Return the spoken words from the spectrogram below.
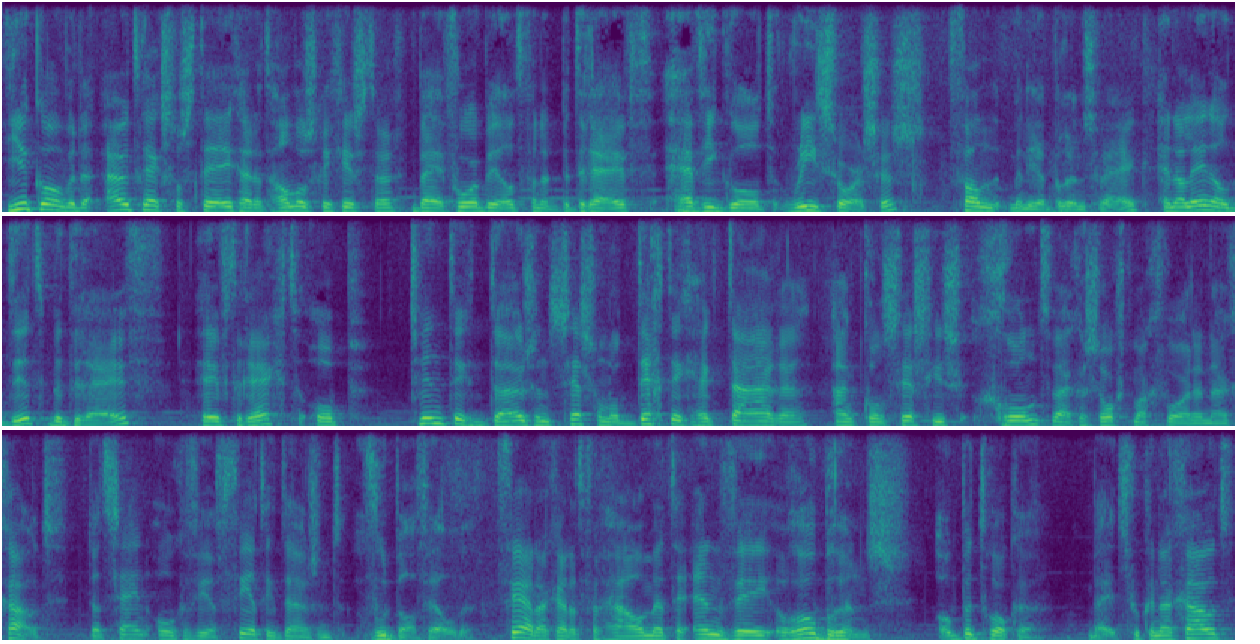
Hier komen we de uittreksels tegen uit het handelsregister. Bijvoorbeeld van het bedrijf Heavy Gold Resources van meneer Brunswijk. En alleen al dit bedrijf heeft recht op 20.630 hectare aan concessies grond waar gezocht mag worden naar goud. Dat zijn ongeveer 40.000 voetbalvelden. Verder gaat het verhaal met de NV Robruns, ook betrokken bij het zoeken naar goud.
